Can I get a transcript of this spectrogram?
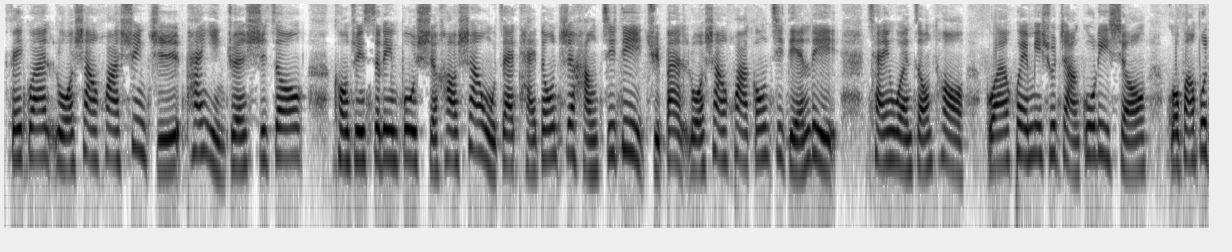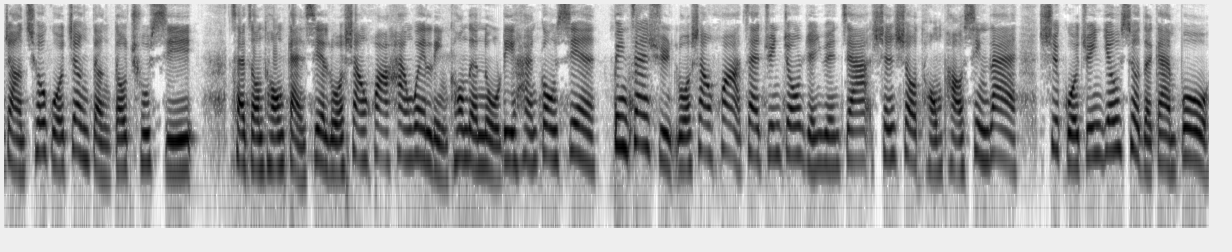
飞官罗尚化殉职，潘颖尊失踪。空军司令部十号上午在台东制航基地举办罗尚化公祭典礼，蔡英文总统、国安会秘书长顾立雄、国防部长邱国正等都出席。蔡总统感谢罗尚化捍卫领空的努力和贡献，并赞许罗尚化在军中人员家深受同袍信赖，是。是国军优秀的干部，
